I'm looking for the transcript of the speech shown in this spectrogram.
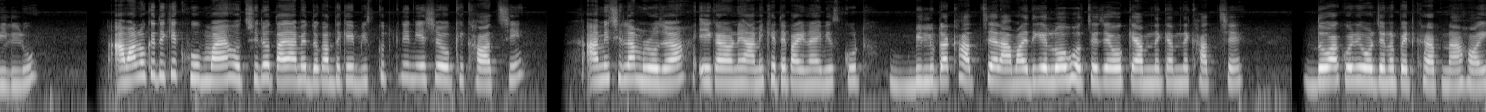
বিল্লু। আমার ওকে দেখে খুব মায়া হচ্ছিল, তাই আমি দোকান থেকে বিস্কুট কিনে নিয়ে এসে ওকে খাওয়াচ্ছি। আমি ছিলাম রোজা, এই কারণে আমি খেতে পারি না এই বিস্কুট। বিল্লুটা খাচ্ছে আর আমার এদিকে লোভ হচ্ছে যে ও কেমনে কেমনে খাচ্ছে। দোয়া করি ওর যেন পেট খারাপ না হয়,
